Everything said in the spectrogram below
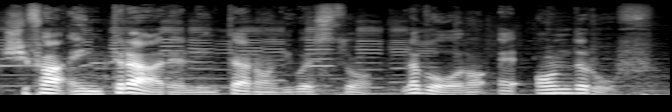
ci fa entrare all'interno di questo lavoro è On the Roof.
